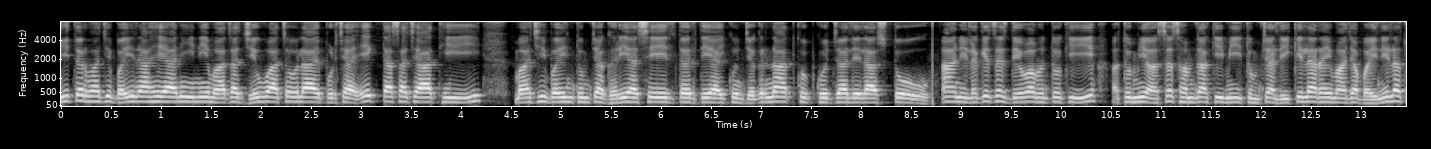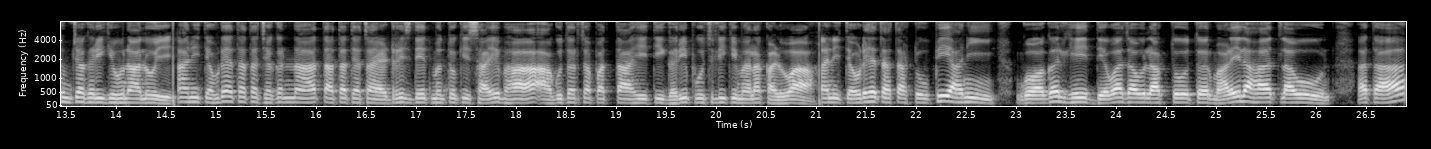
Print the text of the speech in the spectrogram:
ही तर माझी बहीण आहे आणि हिने माझा जीव वाचवला आहे पुढच्या एक तासाच्या आत ही माझी बहीण तुमच्या घरी असेल. तर ते ऐकून जगन्नाथ खूप खुश झालेला असतो. आणि लगेचच देवा म्हणतो की तुम्ही असं समजा की मी तुमच्या लेकीला नाही माझ्या बहिणीला तुमच्या घरी घेऊन आलोय. आणि तेवढ्यात आता जगन्नाथ आता त्याचा ऍड्रेस देत म्हणतो की साहेब हा अगोदरचा पत्ता आहे ती घरी पोचली की मला कळवा. आणि तेवढ्यात आता टोपी आणि गॉगल घेत देवा जाऊ लागतो तर माळेला हात लावून. आता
